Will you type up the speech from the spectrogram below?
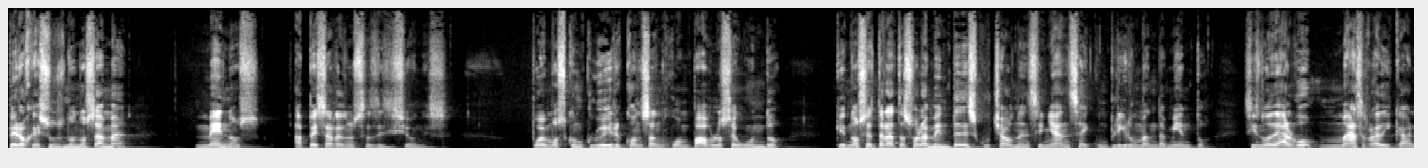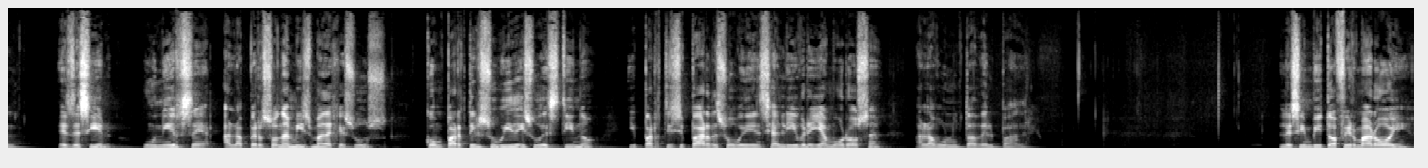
Pero Jesús no nos ama menos a pesar de nuestras decisiones. Podemos concluir con San Juan Pablo II que no se trata solamente de escuchar una enseñanza y cumplir un mandamiento, sino de algo más radical, es decir, unirse a la persona misma de Jesús, compartir su vida y su destino y participar de su obediencia libre y amorosa a la voluntad del Padre. Les invito a firmar hoy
